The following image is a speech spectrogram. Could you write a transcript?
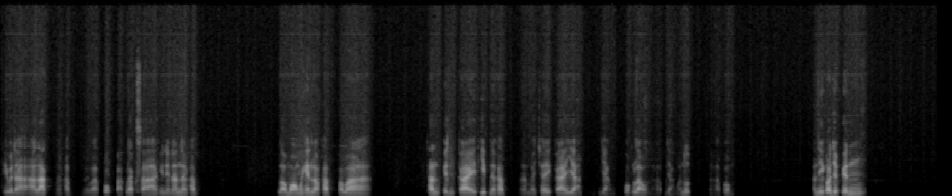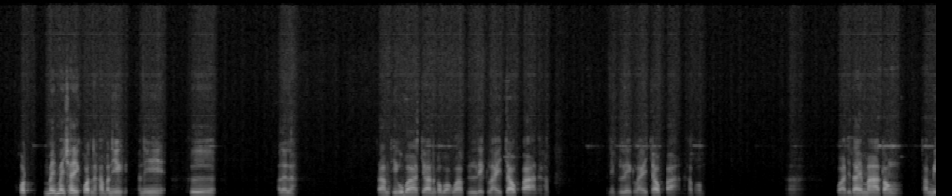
เทวดาอารักษ์นะครับ หรือว่าปกปักรักษาอยู่ในนั้นนะครับ เรามองไม่เห็นหรอกครับ เพราะว่าท่านเป็นกายทิพย์นะครับ ไม่ใช่กายหยาบอย่างพวกเรานะครับ อย่างมนุษย์นะครับผม อันนี้ก็จะเป็นคดไม่ไม่ใช่คดนะครับ อันนี้อันนี้คืออะไรล่ะ ตามที่ครูบาอาจารย์ก็บอกว่าเป็นเหล็กไหลเจ้าป่านะครับอันนี่เป็นเหล็กไหลเจ้าป่านะครับผมกว่าจะได้มาต้องทำมิ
